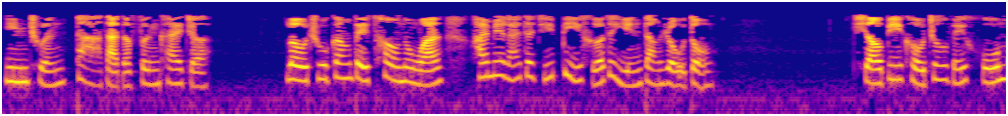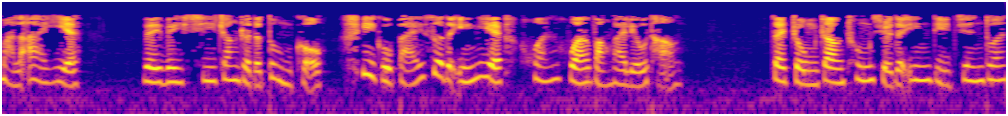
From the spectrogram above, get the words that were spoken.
阴唇大大的分开着，露出刚被操弄完还没来得及闭合的淫荡肉洞。小鼻口周围糊满了艾叶，微微翕张着的洞口，一股白色的银液缓缓往外流淌，在肿胀充血的阴蒂尖端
